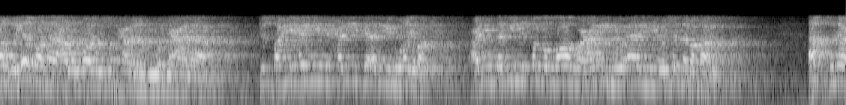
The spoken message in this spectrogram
أغيظها على الله سبحانه وتعالى. في الصحيحين من حديث أبي هريرة عن النبي صلى الله عليه وآله وسلم قال أقنع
